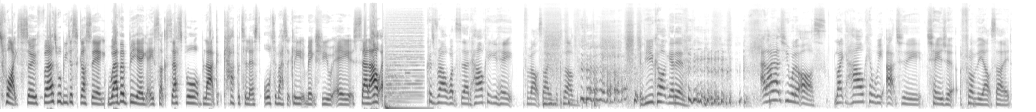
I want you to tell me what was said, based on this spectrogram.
twice. So, first, we'll be discussing whether being a successful black capitalist automatically makes you a sellout. Chris Brown once said, How can you hate from outside of the club if you can't get in? And I actually want to ask, like, how can we actually change it from the outside?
